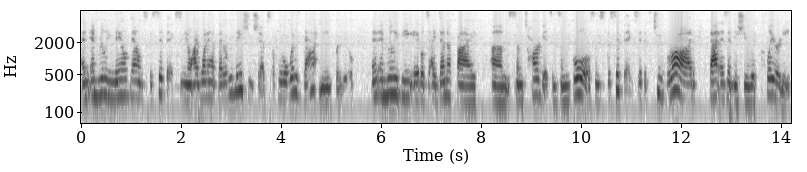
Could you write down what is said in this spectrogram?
And and really nail down specifics you know i want to have better relationships. Okay well what does that mean for you? And and really being able to identify um, some targets and some goals some specifics. If it's too broad that is an issue with clarity.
